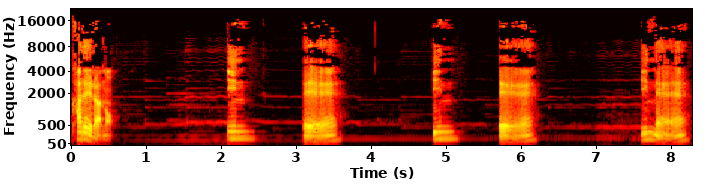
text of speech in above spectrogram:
彼らの。因え因え 있네,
